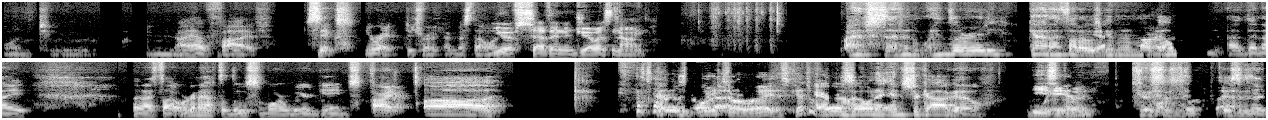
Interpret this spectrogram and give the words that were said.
One, two. I have five, six. You're right, Detroit. I missed that one. You have seven, and Joe has nine. I have seven wins already. God, I thought I was Yeah. giving him more All right. L uh, than I than I thought. We're gonna have to lose some more weird games. All right, uh, Arizona, our way. Arizona in Chicago. Easy Win. win. This is a, this is a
